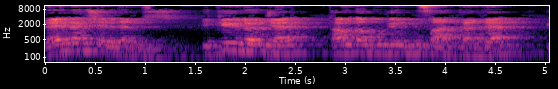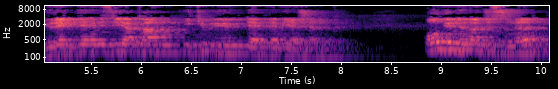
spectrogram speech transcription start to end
Değerli hemşerilerimiz, iki yıl önce tam da bugün bu saatlerde yüreklerimizi yakan iki büyük depremi yaşadık. O günün acısını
